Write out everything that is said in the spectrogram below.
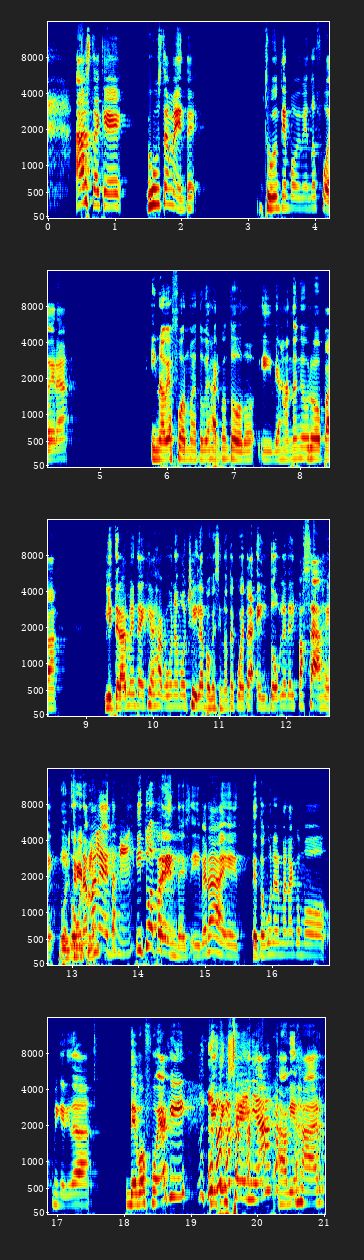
hasta que justamente tuve un tiempo viviendo fuera y no había forma de tú viajar con todo. Y viajando en Europa, literalmente hay que viajar con una mochila porque si no te cuesta el doble del pasaje O y con una maleta. Y tú aprendes. Y verás, eh, te toca una hermana como mi querida Debo fue aquí, que te enseña a viajar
